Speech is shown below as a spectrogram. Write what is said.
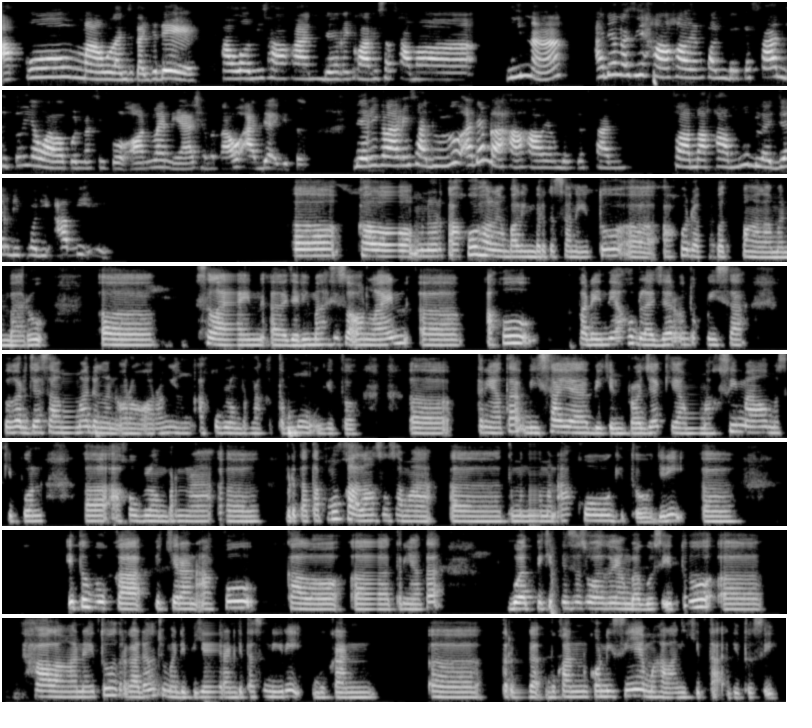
aku mau lanjut aja deh. Kalau misalkan dari Clarissa sama Nina, ada nggak sih hal-hal yang paling berkesan gitu ya walaupun masih full online ya, siapa tahu ada gitu. Dari Clarissa dulu, ada nggak hal-hal yang berkesan selama kamu belajar di Prodi Abi nih? Uh, kalau menurut aku hal yang paling berkesan itu uh, aku dapat pengalaman baru. Uh, selain uh, jadi mahasiswa online, uh, aku pada intinya aku belajar untuk bisa bekerja sama dengan orang-orang yang aku belum pernah ketemu gitu. Uh, ternyata bisa ya bikin project yang maksimal meskipun uh, aku belum pernah uh, bertatap muka langsung sama uh, teman-teman aku gitu. Jadi uh, itu buka pikiran aku kalau uh, ternyata buat bikin sesuatu yang bagus itu uh, halangannya itu terkadang cuma di pikiran kita sendiri, bukan uh, terga bukan kondisinya yang menghalangi kita gitu sih.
